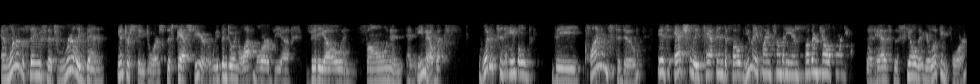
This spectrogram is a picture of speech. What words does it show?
and one of the things that's really been interesting to us this past year, we've been doing a lot more via video and phone and, and email, but what it's enabled the clients to do is actually tap into folks. You may find somebody in Southern California that has the skill that you're looking for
